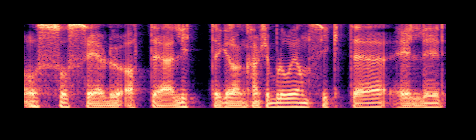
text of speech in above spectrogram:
og så ser du at det er litt grann, kanskje blod i ansiktet, eller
